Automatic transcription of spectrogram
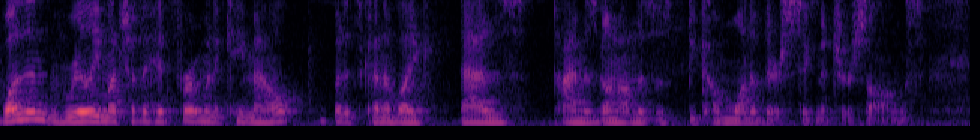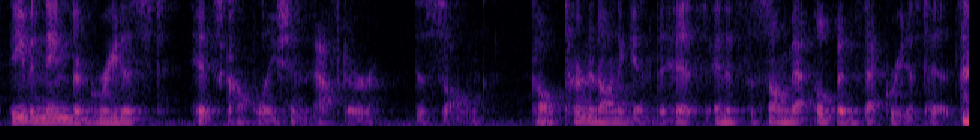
wasn't really much of a hit for him when it came out, but it's kind of like as time has gone on, this has become one of their signature songs. They even named their greatest hits compilation after this song called Turn It On Again, the hits, and it's the song that opens that greatest hits.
